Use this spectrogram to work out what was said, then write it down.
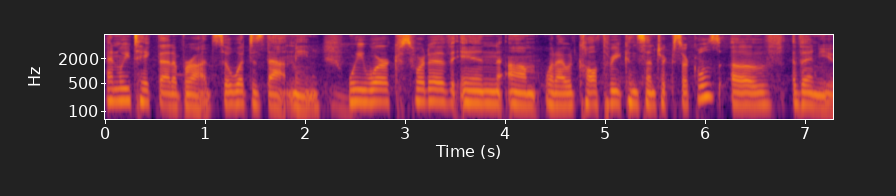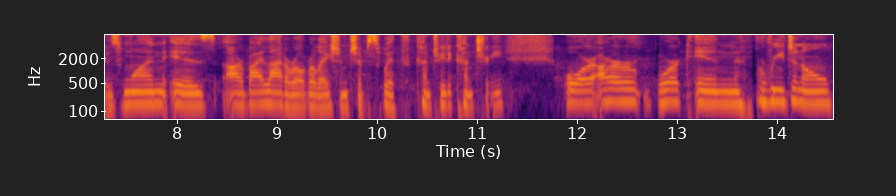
And we take that abroad. So, what does that mean? Mm. We work sort of in um, what I would call three concentric circles of venues. One is our bilateral relationships with country to country, or our work in regional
